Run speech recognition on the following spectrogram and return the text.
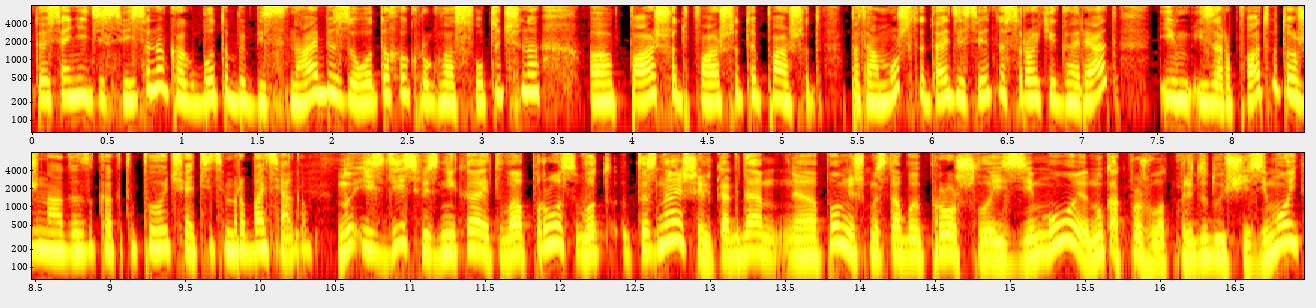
То есть они действительно как будто бы без сна, без отдыха, круглосуточно э, пашут, пашут и пашут. Потому что, да, действительно сроки горят, им и зарплату тоже надо как-то получать этим работягам. Ну и здесь возникает вопрос, вот ты знаешь, Иль, когда, э, помнишь, мы с тобой прошлой зимой, ну как прошлой, вот предыдущей зимой,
